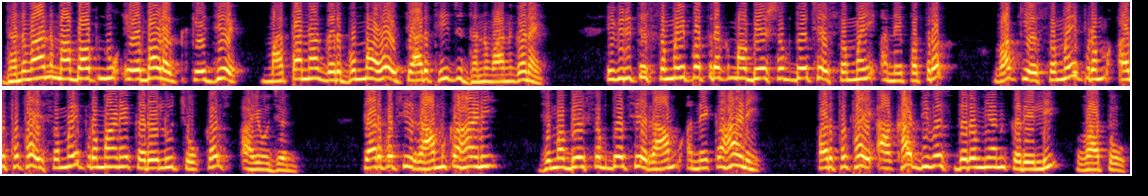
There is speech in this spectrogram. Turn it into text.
ધનવાન મા બાપનું એ બાળક કે જે માતાના ગર્ભમાં હોય ત્યારથી જ ધનવાન ગણાય. એવી રીતે સમય પત્રકમાં બે શબ્દો છે, સમય અને પત્રક. વાક્ય સમય અર્થ થાય સમય પ્રમાણે કરેલું ચોક્કસ આયોજન. ત્યાર પછી રામ કહાણી, જેમાં બે શબ્દો છે, રામ અને કહાણી. અર્થ થાય આખા દિવસ દરમિયાન કરેલી વાતો.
